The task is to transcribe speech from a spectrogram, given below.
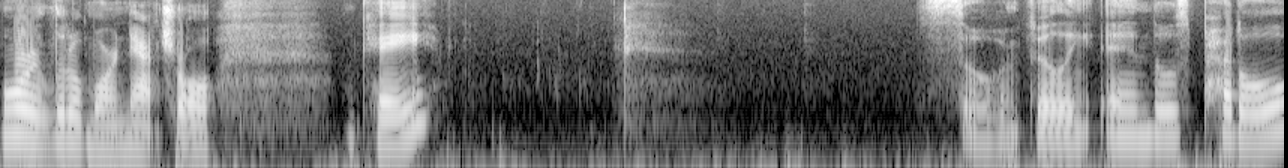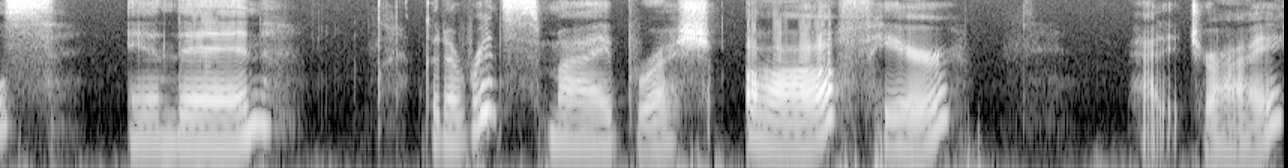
more a little more natural. Okay? So I'm filling in those petals and then I'm gonna rinse my brush off here. Pat it dry.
